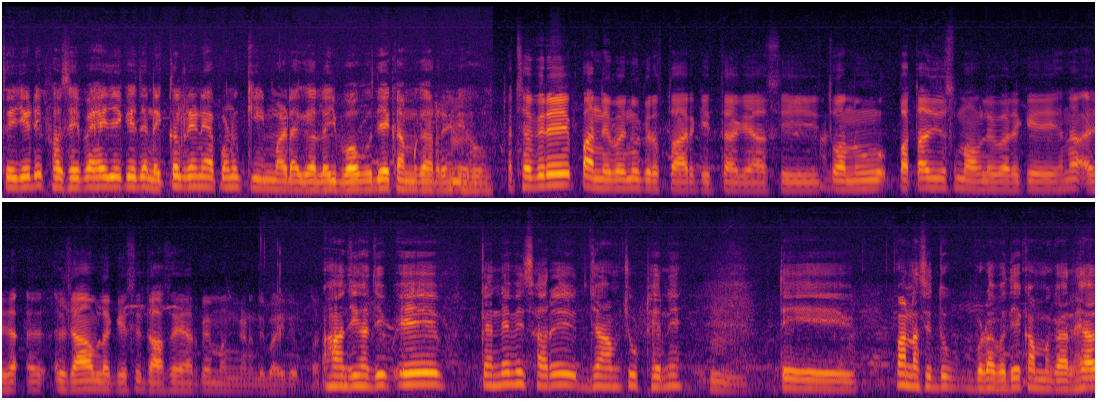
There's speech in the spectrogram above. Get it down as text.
ਤੇ ਜਿਹੜੇ ਫਸੇ ਪੈਸੇ ਜੇ ਕਿਤੇ ਨਿਕਲ ਰਹੇ ਨੇ ਆਪਾਂ ਨੂੰ ਕੀ ਮਾੜਾ ਗੱਲ ਹੈ ਜੀ? ਬਹੁਤ ਵਧੀਆ ਕੰਮ ਕਰ ਰਹੇ ਨੇ ਉਹ। ਅੱਛਾ ਵੀਰੇ ਭਾਨੇ ਬਾਈ ਨੂੰ ਗ੍ਰਿਫਤਾਰ ਕੀਤਾ ਗਿਆ ਸੀ। ਤੁਹਾਨੂੰ ਪਤਾ ਜੀ ਉਸ ਮਾਮਲੇ ਬਾਰੇ ਕਿ ਹਨਾ ਇਲ- ਇਲਜ਼ਾਮ ਲੱਗੇ ਸੀ 10000 ਰੁਪਏ ਮੰਗਣ ਦੇ ਬਾਈ ਦੇ ਉੱਪਰ? ਹਾਂਜੀ ਹਾਂਜੀ। ਇਹ ਕਹਿੰਦੇ ਵੀ ਸਾਰੇ ਜਾਮ ਝੂਠੇ ਨੇ। ਤੇ ਭਾਨਾ ਸਿੱਧੂ ਬੜਾ ਵਧੀਆ ਕੰਮ ਕਰ ਰਿਹਾ।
